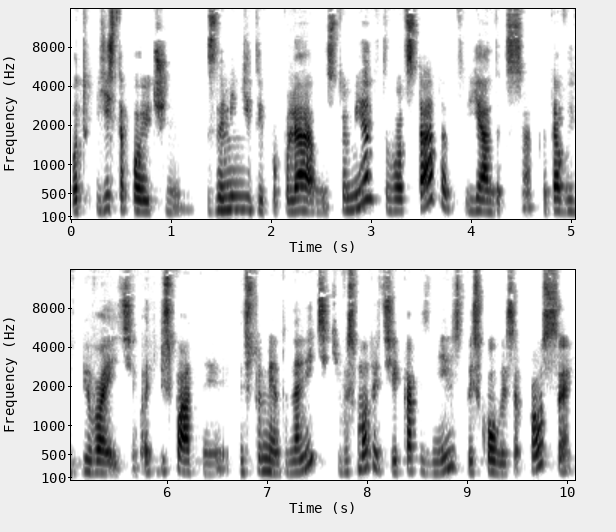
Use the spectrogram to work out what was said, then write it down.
Вот есть такой очень знаменитый, популярный инструмент, вот стат от Яндекса, когда вы вбиваете, это бесплатный инструмент аналитики, вы смотрите, как изменились поисковые запросы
